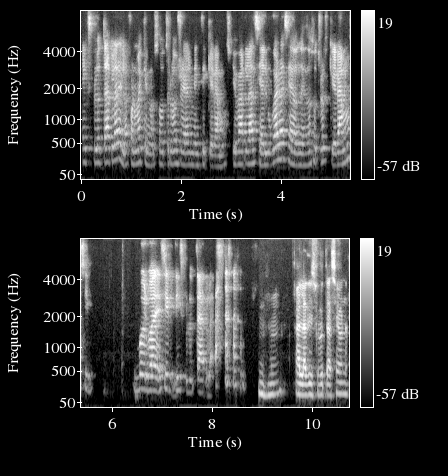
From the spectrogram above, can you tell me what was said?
explotarla de la forma que nosotros realmente queramos, llevarla hacia el lugar, hacia donde nosotros queramos y vuelvo a decir, disfrutarla. A la disfrutación.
